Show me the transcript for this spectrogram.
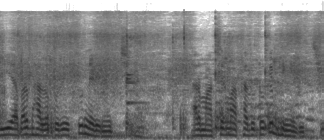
দিয়ে আবার ভালো করে একটু নেড়ে নিচ্ছি। আর মাছের মাথা দুটোকে ভেঙে দিচ্ছি।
